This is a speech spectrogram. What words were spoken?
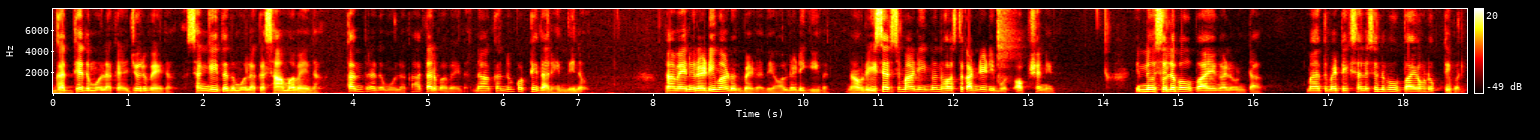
ಗದ್ಯದ ಮೂಲಕ ಯಜುರ್ವೇದ, ಸಂಗೀತದ ಮೂಲಕ ಸಾಮವೇದ ತಂತ್ರದ ಮೂಲಕ ಅಥರ್ವವೇದ ನಾಲ್ಕನ್ನು ಕೊಟ್ಟಿದ್ದಾರೆ ಹಿಂದಿನವು. ನಾವೇನು ರೆಡಿ ಮಾಡೋದು ಬೇಡ ದೇ ಆಲ್ರೆಡಿ ಗೀವನ್ ನಾವು ರಿಸರ್ಚ್ ಮಾಡಿ ಇನ್ನೊಂದು ಹೊಸ್ತು ಕಂಡುಹಿಡಿಬೋದು ಆಪ್ಷನ್ ಇದೆ. ಇನ್ನೂ ಸುಲಭ ಉಪಾಯಗಳು ಉಂಟಾ. ಮ್ಯಾಥಮೆಟಿಕ್ಸಲ್ಲಿ ಸುಲಭ ಉಪಾಯ ಹುಡುಕ್ತೀವಲ್ಲಿ.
